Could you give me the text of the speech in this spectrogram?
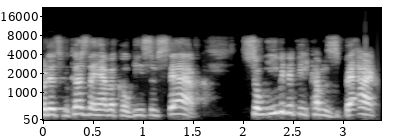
but it's because they have a cohesive staff. So even if he comes back,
